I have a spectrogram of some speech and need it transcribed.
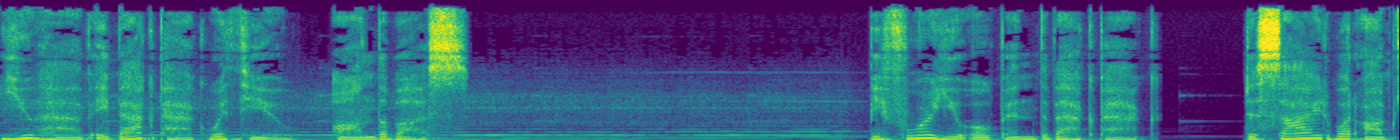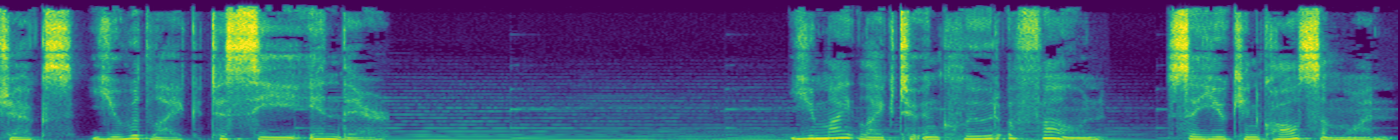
You have a backpack with you on the bus. Before you open the backpack, decide what objects you would like to see in there. You might like to include a phone so you can call someone,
